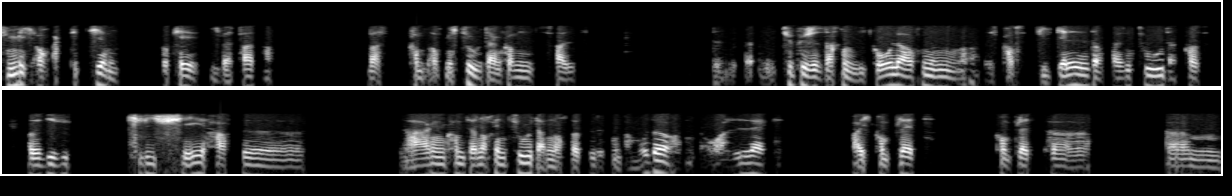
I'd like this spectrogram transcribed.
für mich auch akzeptieren. Okay, ich werde Vater. Was kommt auf mich zu? Dann kommt halt äh, typische Sachen wie Kohle auf einen, es kostet viel Geld auf einen zu, da kostet, also dieses klischeehafte Sagen kommt ja noch hinzu, dann noch dazu das mit der Mutter und oh leck, war ich komplett, komplett äh, ähm,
